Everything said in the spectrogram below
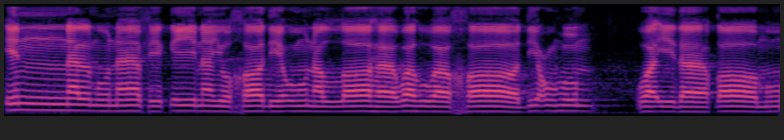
Innal munafiqina yukhadi'una Allah wa huwa khadi'uhum qamu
